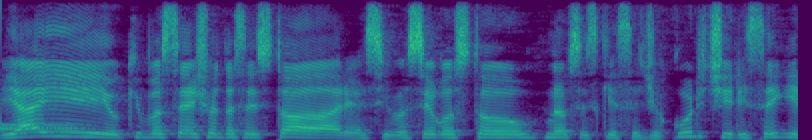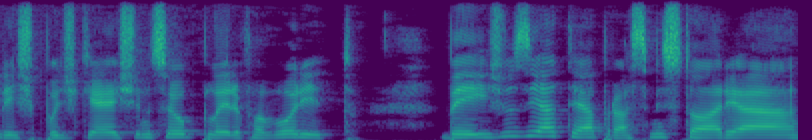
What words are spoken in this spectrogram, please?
E aí, o que você achou dessa história? Se você gostou, não se esqueça de curtir e seguir este podcast no seu player favorito. Beijos e até a próxima história.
